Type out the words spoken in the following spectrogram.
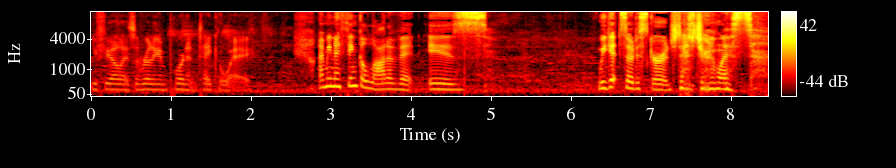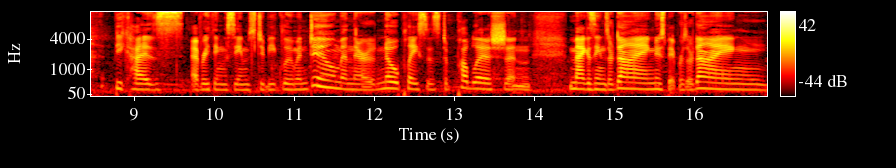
you feel is a really important takeaway? I mean, I think a lot of it is we get so discouraged as journalists because everything seems to be gloom and doom and there are no places to publish and magazines are dying newspapers are dying.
